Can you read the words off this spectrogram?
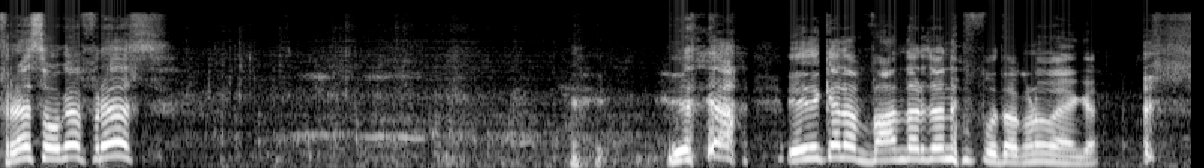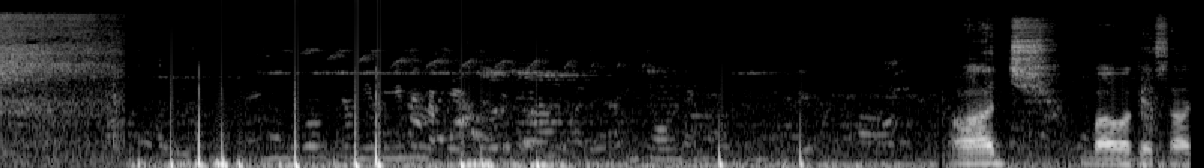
फ्रेश हो गए, फ्रेश। ये क्या ना, बांदर जो ने पुतकड़ो आएगा आज बाबा के साथ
